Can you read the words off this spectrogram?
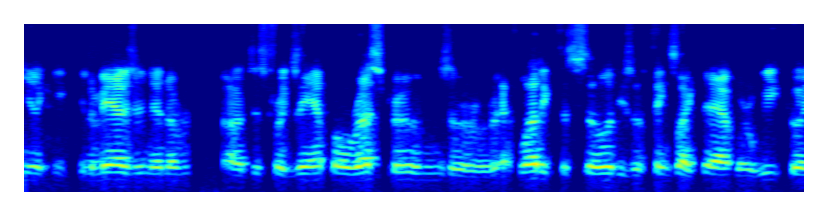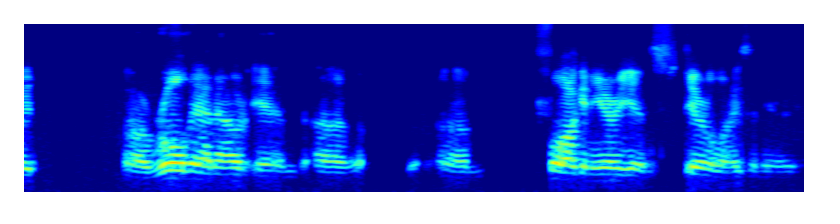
you, know, you can imagine in a, uh, just for example, restrooms or athletic facilities or things like that, where we could uh, roll that out and uh, fog an area and sterilize an area.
